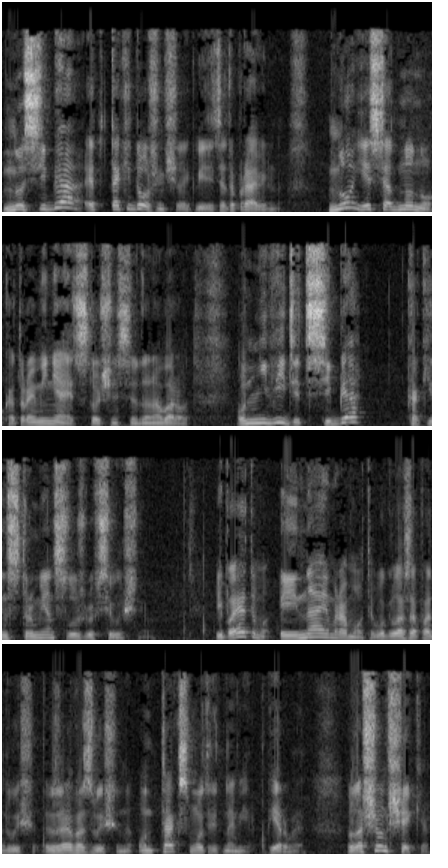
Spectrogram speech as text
но себя – это так и должен человек видеть, это правильно. Но есть одно «но», которое меняет с точностью до наоборот. Он не видит себя как инструмент службы Всевышнего. И поэтому Эйнаем Рамот, его глаза подвышены, возвышены, он так смотрит на мир. Первое. Лашон Шекер,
